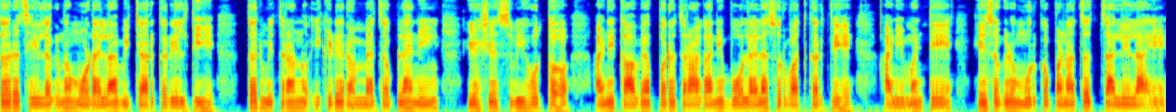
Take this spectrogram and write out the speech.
तरच हे लग्न मोडायला विचार करेल ती. तर मित्रांनो इकडे रम्याचं प्लॅनिंग यशस्वी होतं आणि काव्या परत रागाने बोलायला सुरुवात करते आणि म्हणते हे सगळं मूर्खपणाचंच चाललेलं आहे.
